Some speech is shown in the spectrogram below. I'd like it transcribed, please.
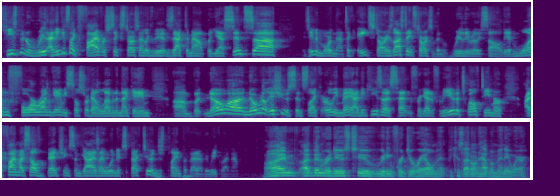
he's been really. I think it's like five or six starts. I look at the exact amount, but yeah, since uh, it's even more than that. It's like eight stars. His last eight starts have been really, really solid. He had one four run game. He still struck out 11 in that game. Um, but no, uh, no real issues since like early May. I think he's a set and forget it for me. Even a 12 teamer, I find myself benching some guys I wouldn't expect to and just playing Pivetta every week right now. I'm I've been reduced to rooting for derailment because I don't have them anywhere.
